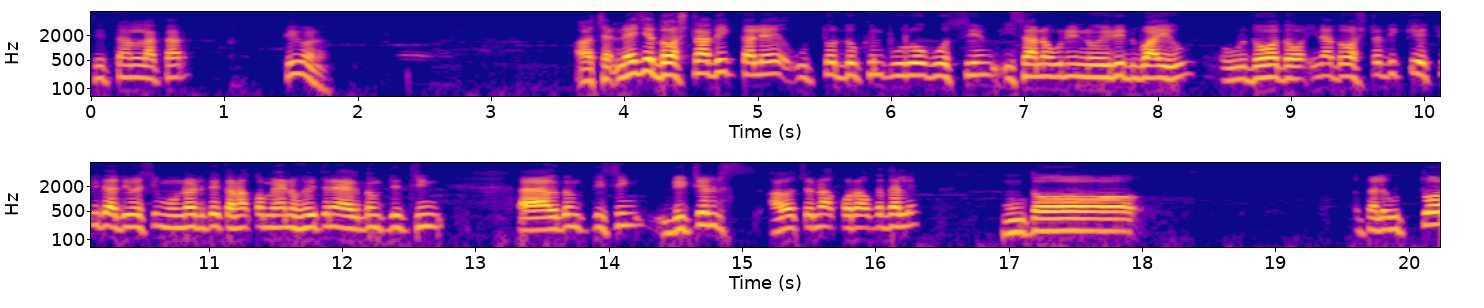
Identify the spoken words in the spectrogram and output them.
চেতান লাতার, ঠিক না আচ্ছা নেই যে দশটা দিক, তাহলে উত্তর, দক্ষিণ, পূর্ব, পশ্চিম, ঈশান, অগ্নি নৈরিত বায়ু, ঊর্ধ্ব অধ ইনা দশটা দিককে অ্যাকচুয়ালি আদিবাসী মুন্ডারিতে কানাক মেন হইতে না, একদম টিচিং একদম টিচিং ডিটেলস আলোচনা করা ওকে তাহলে। তো তাহলে উত্তর,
